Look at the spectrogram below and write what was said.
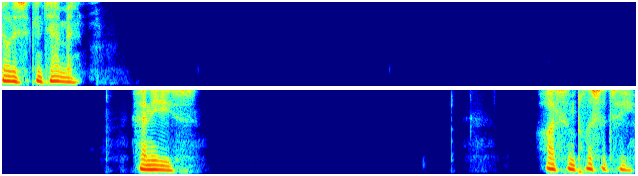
Notice the contentment. And ease. Our simplicity.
